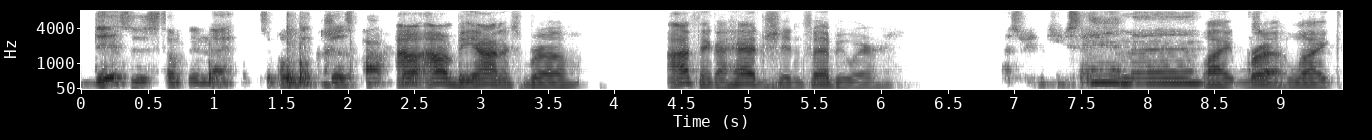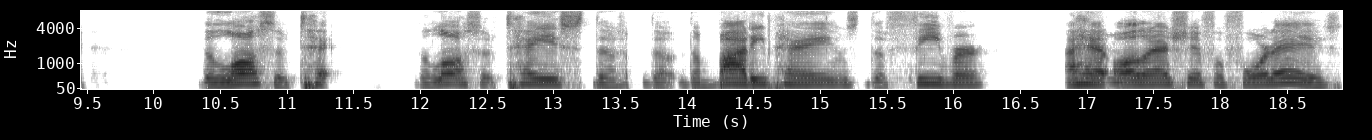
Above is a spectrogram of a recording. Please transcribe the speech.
This is something that supposedly just popped up. I'm gonna be honest, bro. I think I had shit in February. That's what you keep saying, man. Like, bruh, like the loss of ta- the loss of taste, the the the body pains, the fever. I had Mhm. all of that shit for four days.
